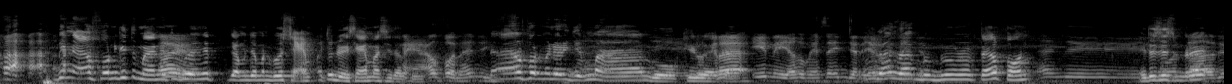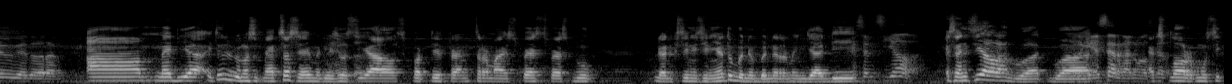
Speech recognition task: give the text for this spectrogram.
dia nelpon gitu men. Oh, itu iya. gue inget zaman zaman gue SMA itu dari SMA sih tapi. nelpon anjing. Nelpon men dari Jerman. Gokil ya kira kan. ini Yahoo Messenger ya Enggak enggak. Bener-bener telepon. anjing. Itu sih sebenarnya- Um, media itu udah masuk medsos ya media sosial seperti Friendster, MySpace, Facebook. Dan ke sini sininya tuh bener-bener menjadi esensial esensial lah buat buat geser kan maksudnya explore musik.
